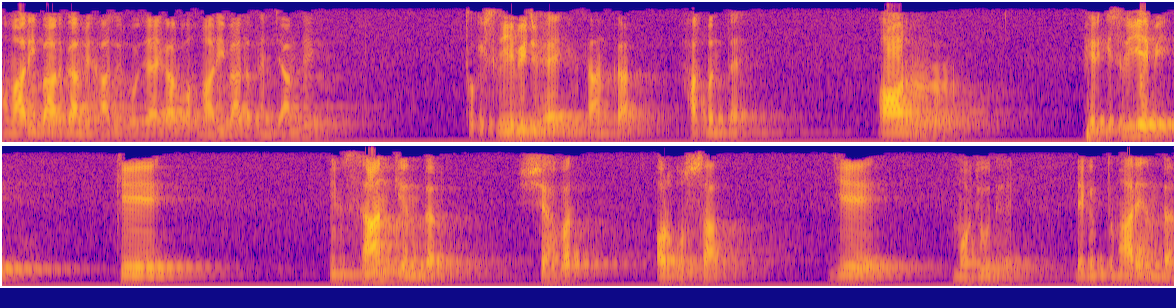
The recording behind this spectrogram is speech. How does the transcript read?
ہماری بارگاہ میں حاضر ہو جائے گا اور وہ ہماری عبادت انجام دے گی تو اس لیے بھی جو ہے انسان کا حق بنتا ہے۔ اور پھر اس لیے بھی کہ انسان کے اندر شہوت اور غصہ یہ موجود ہے، لیکن تمہارے اندر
